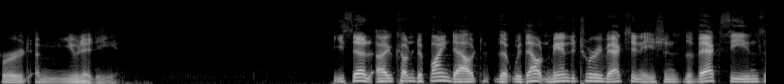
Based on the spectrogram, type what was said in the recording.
herd immunity. He said, I've come to find out that without mandatory vaccinations, the vaccines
